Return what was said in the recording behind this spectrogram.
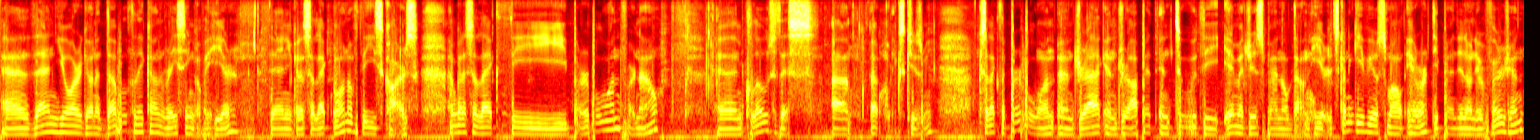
And then you're gonna double click on racing over here. Then you're gonna select one of these cars. I'm gonna select the purple one for now and close this uh, oh, excuse me select the purple one and drag and drop it into the images panel down here. It's gonna give you a small error depending on your version.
